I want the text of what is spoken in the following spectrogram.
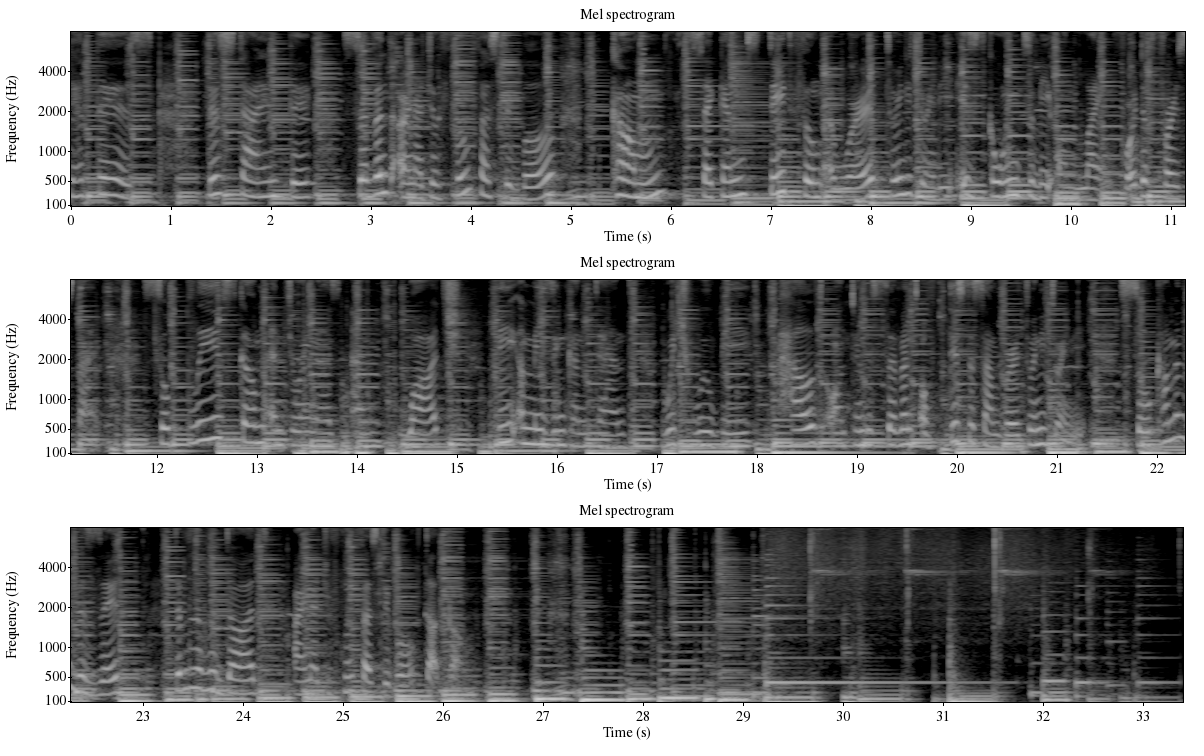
get this. This time, the 7th Arunachal Film Festival, come Second State Film Award 2020 is going to be online for the first time. So please come and join us and watch the amazing content which will be held on 27th of this December 2020. So come and visit www.arunachalfilmfestival.com.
